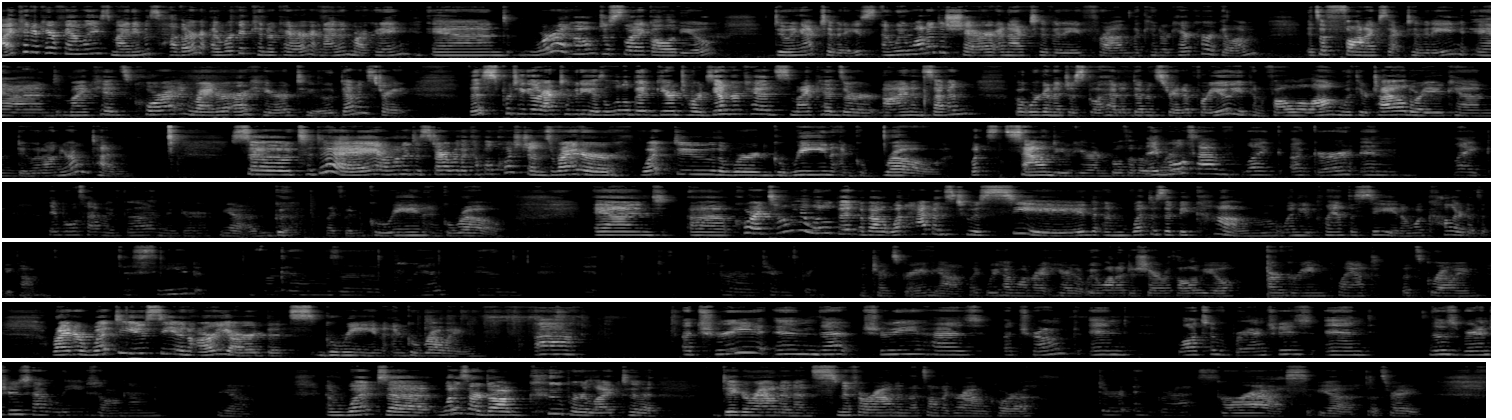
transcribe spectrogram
Hi KinderCare families, my name is Heather. I work at KinderCare and I'm in marketing and we're at home just like all of you doing activities and we wanted to share an activity from the KinderCare curriculum. It's a phonics activity and my kids Cora and Ryder are here to demonstrate. This particular activity is a little bit geared towards younger kids. My kids are nine and seven but we're gonna just go ahead and demonstrate it for you. You can follow along with your child or you can do it on your own time. So today I wanted to start with a couple questions. Ryder, what do the word green and grow? What sound do you hear in both of those words? They words? both have like a gur and like they both have a a g and a gur. Yeah, good, like the green and grow. And uh, Cora, tell me a little bit about what happens to a seed and what does it become when you plant the seed and what color does it become? The seed becomes a plant and it uh, turns green. It turns green, yeah. Like we have one right here that we wanted to share with all of you, our green plant that's growing. Ryder, what do you see in our yard that's green and growing? Uh, a tree and that tree has a trunk and lots of branches and those branches have leaves on them. Yeah. And what uh, what does our dog Cooper like to dig around in and sniff around in that's on the ground, Cora? Dirt and grass. Grass. Yeah, that's right.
